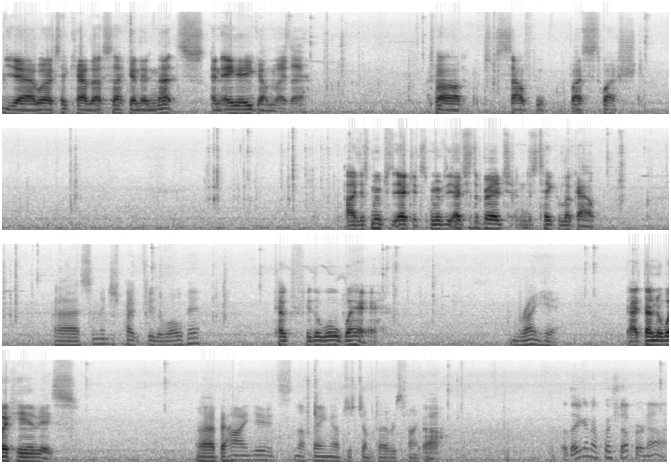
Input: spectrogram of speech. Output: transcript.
yeah, we're gonna take care of that a second, and that's an AA gun right there. To our southwest west. I just moved to the edge. Just move to the edge of the bridge and just take a look out. Uh, something just poked through the wall here. Poke through the wall where? Right here. I don't know where here is. Uh, behind you, it's nothing. I've just jumped over. It's fine. Ah, Are they gonna push up or not?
